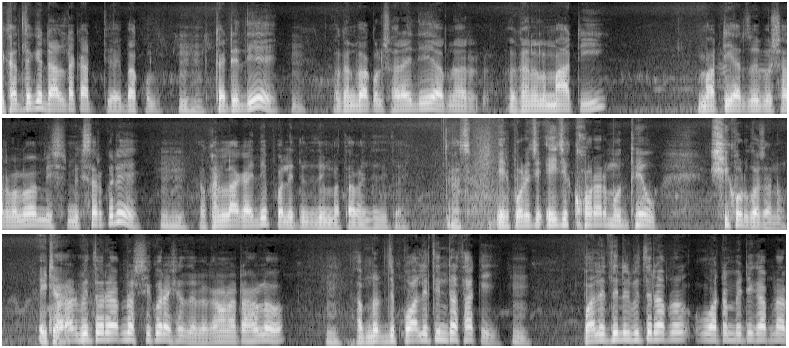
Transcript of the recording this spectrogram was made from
এখান থেকে ডালটা কাটতে হয় বাকল। কেটে দিয়ে। ওখানে বাকল সরাই দিয়ে আপনার ওখানে হলো মাটি মাটি আর জৈব সার ভালো মিক্সার করে। ওখানে লাগাই দিয়ে পলিথিন দুই মাথা বাঁধতে দিতে হয়। আচ্ছা এরপরে যে এই যে খরার মধ্যেও শিকড় গজানো এটা খরার ভিতরে আপনার শিকড় এসে যাবে কারণ এটা হলো আপনার যে পলিথিনটা থাকে হুম। পলিথিনের ভিতরে আপনার অটোমেটিক আপনার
